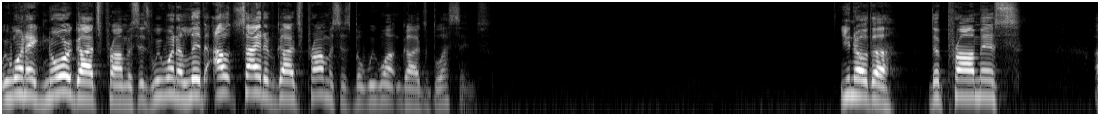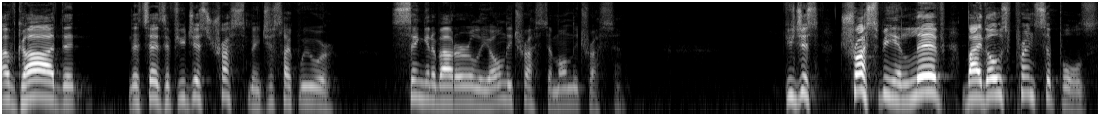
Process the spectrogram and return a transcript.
we want to ignore God's promises. We want to live outside of God's promises, but we want God's blessings. You know, the, the promise of God that, that says, if you just trust me, just like we were singing about early, only trust Him, only trust Him. If you just trust me and live by those principles,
